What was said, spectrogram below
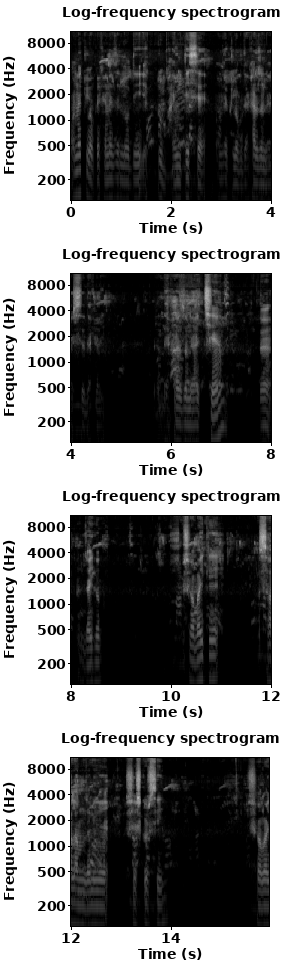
অনেক লোক এখানে যে নদী একটু ভাঙতেছে, অনেক লোক দেখার জন্য আসছে, দেখেন। দেখার জন্য আসছে। যাই হোক, সবাইকে সালাম জানিয়ে শেষ করছি। সবাই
